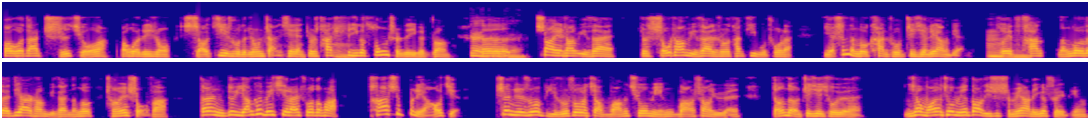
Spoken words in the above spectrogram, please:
包括他持球啊，包括这种小技术的这种展现，就是他是一个松弛的一个状态。对上一场比赛就是首场比赛的时候，他替补出来也是能够看出这些亮点的，所以他能够在第二场比赛能够成为首发。但是你对杨科维奇来说的话，他是不了解的，甚至说，比如说像王秋明、王上元等等这些球员，你像王秋明到底是什么样的一个水平？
